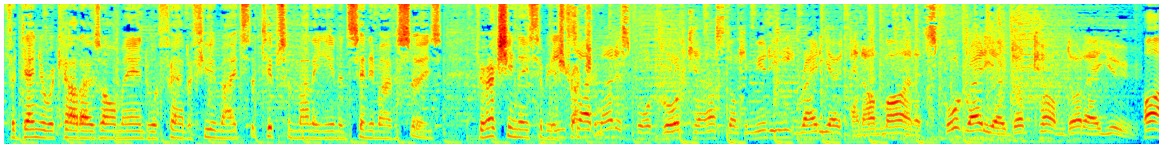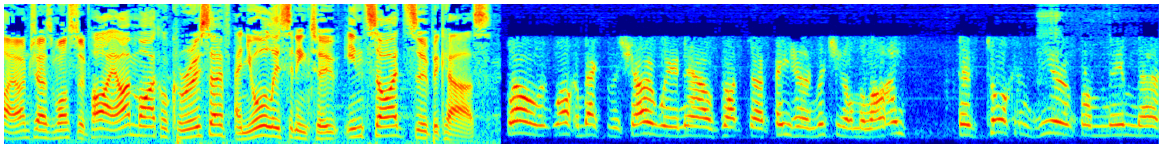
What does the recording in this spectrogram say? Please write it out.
for Daniel Ricciardo's old man to have found a few mates to tip some money in and send him overseas. There actually needs to be a structure. Inside structure. Motorsport broadcast on community radio and online at sportradio.com.au. Hi, I'm Chaz Mostert. Hi, I'm Michael Caruso, and you're listening to Inside Supercars. Well, welcome back to the show. We've now got uh, Peter and Richard on the line to talk and hear from them uh,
